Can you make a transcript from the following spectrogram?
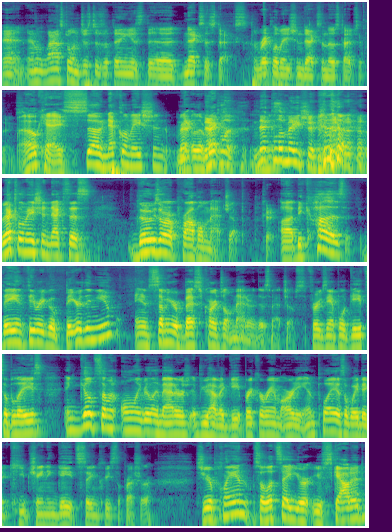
And, and last one, just as a thing, is the Nexus decks, the Reclamation decks, and those types of things. Okay, so Neclamation, Ne- Re- necla- Neclamation. Reclamation Nexus, those are a problem matchup. Okay. Uh, because they, in theory, go bigger than you, and some of your best cards don't matter in those matchups. For example, Gates Ablaze and Guild Summit only really matters if you have a Gatebreaker Ram already in play as a way to keep chaining gates to increase the pressure. So your plan, so let's say you're you scouted,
